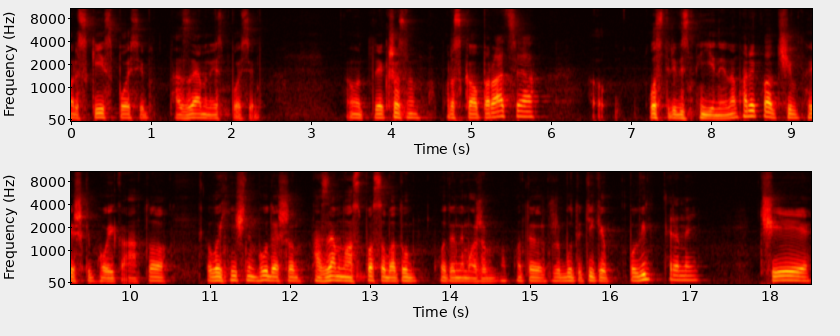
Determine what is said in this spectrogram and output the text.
морський спосіб, наземний спосіб. От, якщо це морська операція, острів Зміїний, наприклад, чи вишки Бойка, то логічним буде, що наземного способу тут бути не може. Може бути тільки повітряний чи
